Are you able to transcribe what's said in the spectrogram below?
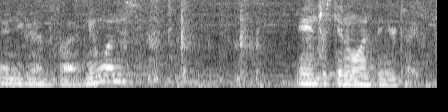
And you grab five new ones and just get them on finger tight.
